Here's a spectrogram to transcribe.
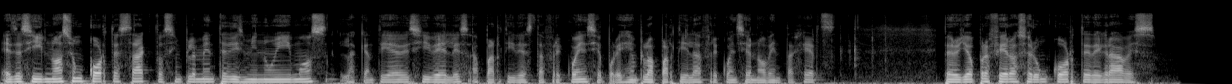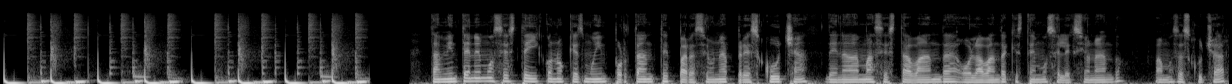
Es decir, no hace un corte exacto, simplemente disminuimos la cantidad de decibeles a partir de esta frecuencia, por ejemplo a partir de la frecuencia 90 Hz pero yo prefiero hacer un corte de graves. También tenemos este icono que es muy importante para hacer una preescucha de nada más esta banda o la banda que estemos seleccionando. Vamos a escuchar.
